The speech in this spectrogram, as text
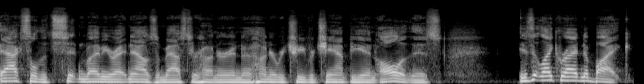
Axel, that's sitting by me right now, is a master hunter and a hunter retriever champion. All of this is it like riding a bike?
